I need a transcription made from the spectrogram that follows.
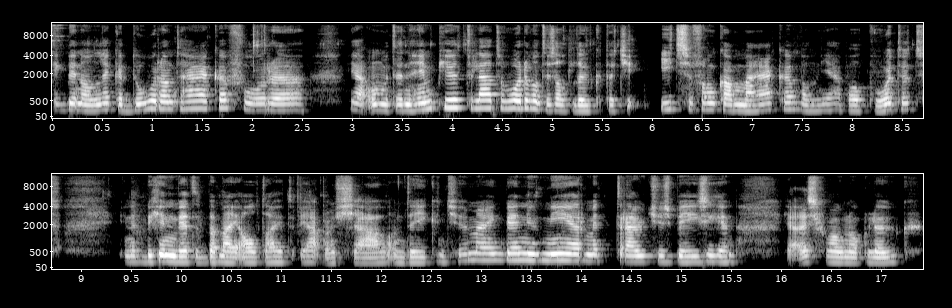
ik ben al lekker door aan het haken voor uh, ja om het een hemdje te laten worden. Want het is altijd leuk dat je iets ervan kan maken van ja wat wordt het in het begin werd het bij mij altijd ja een sjaal een dekentje. Maar ik ben nu meer met truitjes bezig en ja is gewoon ook leuk.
